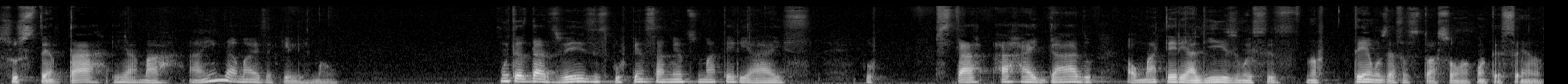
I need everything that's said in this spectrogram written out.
sustentar e amar ainda mais aquele irmão. Muitas das vezes por pensamentos materiais, por estar arraigado ao materialismo, esses, nós temos essa situação acontecendo.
